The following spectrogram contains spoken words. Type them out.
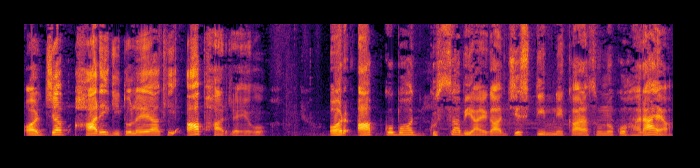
और जब हारेगी तो लगेगा कि आप हार रहे हो। और आपको बहुत गुस्सा भी आएगा जिस टीम ने कारासूनो को हराया।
